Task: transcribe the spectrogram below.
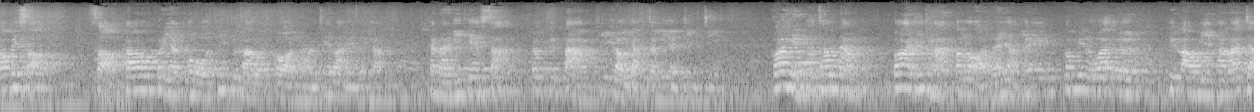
ก็ไปสอบสอบเข้าปริญญาโทที่จุฬาลงกรณ์มหาวิทยาลัยนะครับคณะนิเทศศาสตร์ก็คือตามที่เราอยากจะเรียนจริงๆ ก็เห็นพระเจ้านำก็อธิษฐานตลอดนะอยากให้ก็ไม่รู้ว่าเออคือเรามีภาระใจ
